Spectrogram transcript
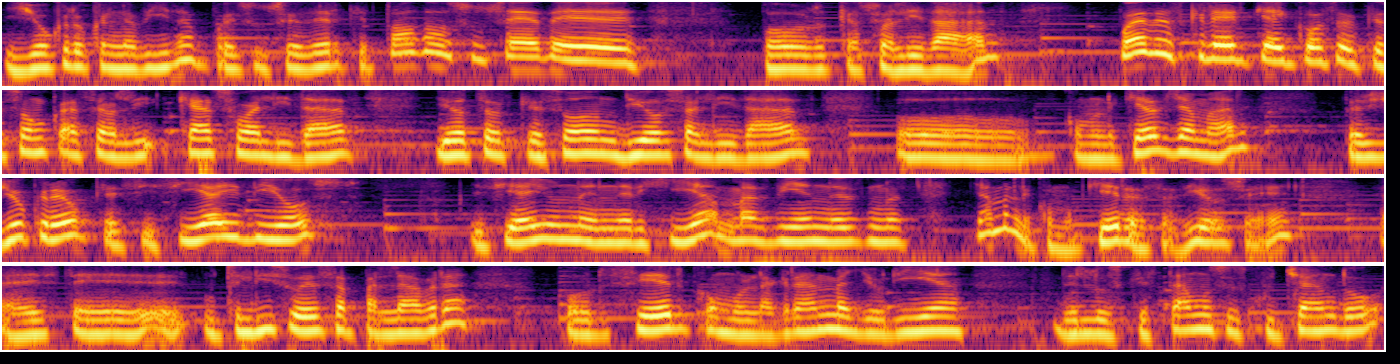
Y yo creo que en la vida puede suceder que todo sucede por casualidad. Puedes creer que hay cosas que son casualidad y otras que son diosalidad o como le quieras llamar, pero yo creo que si sí hay Dios y si hay una energía, más bien es, llámale como quieras a Dios, ¿eh? Este, utilizo esa palabra por ser como la gran mayoría de los que estamos escuchando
